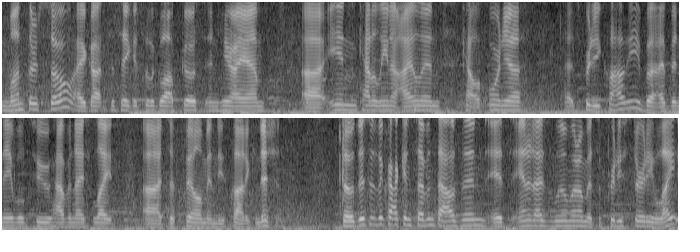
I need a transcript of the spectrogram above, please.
month or so. I got to take it to the Galapagos and here I am uh, in Catalina Island, California. It's pretty cloudy, but I've been able to have a nice light uh, to film in these cloudy conditions. So this is the Kraken 7000. It's anodized aluminum. It's a pretty sturdy light.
